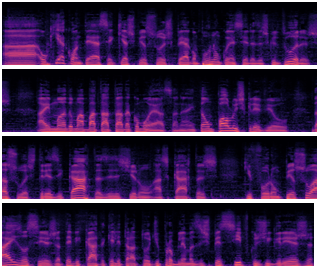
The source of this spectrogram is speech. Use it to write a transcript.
ah, o que acontece é que as pessoas pegam, por não conhecer as escrituras, aí mandam uma batatada como essa, né? Então, Paulo escreveu das suas 13 cartas, existiram as cartas que foram pessoais, ou seja, teve carta que ele tratou de problemas específicos de igreja,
